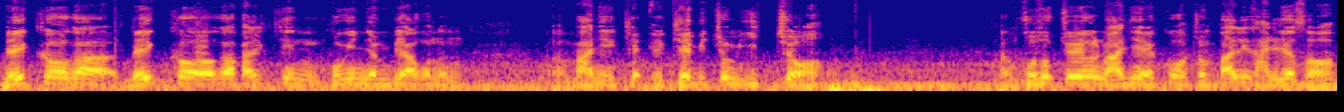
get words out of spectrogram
메이커가 메이커가 밝힌 공인 연비하고는 어, 많이 개, 갭이 좀 있죠. 어, 고속 주행을 많이 했고 좀 빨리 달려서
